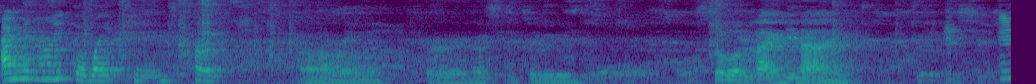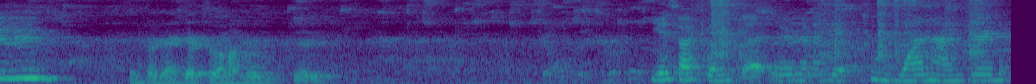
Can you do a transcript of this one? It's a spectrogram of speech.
I'm in like the white teams, coach. Oh, very nice. Still at 99. Mm. Think we're gonna get to 100, dude? Yes, I think that they're gonna get to 100.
